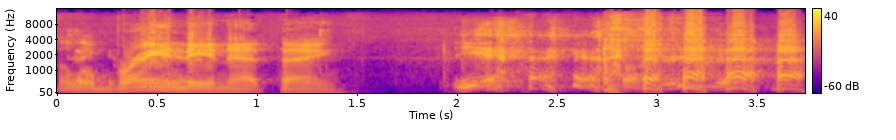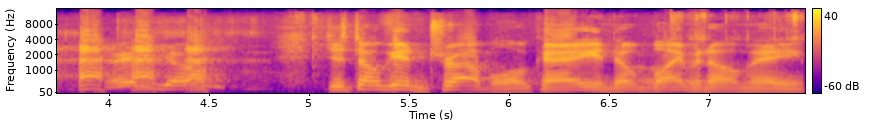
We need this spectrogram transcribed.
A little Take it brandy in that thing. Yeah, there you go. There you go. Just don't get in trouble, okay? And don't blame it on me.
